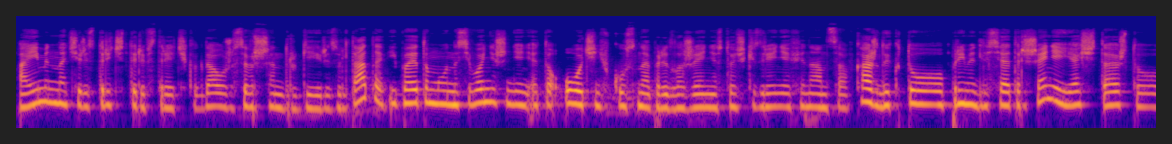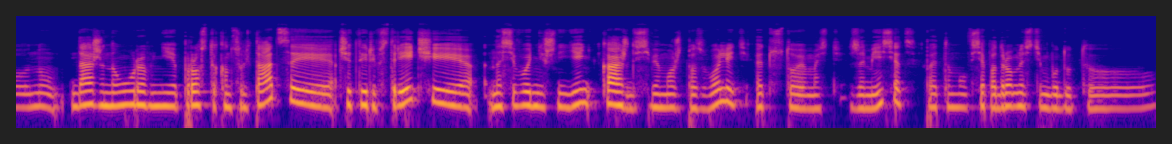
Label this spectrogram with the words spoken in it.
а именно через 3-4 встречи встреч, когда уже совершенно другие результаты. И поэтому на сегодняшний день это очень вкусное предложение с точки зрения финансов. Каждый, кто примет для себя это решение, я считаю, что ну, даже на уровне просто консультации, четыре встречи на сегодняшний день каждый себе может позволить эту стоимость за месяц. Поэтому все подробности будут... Э,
